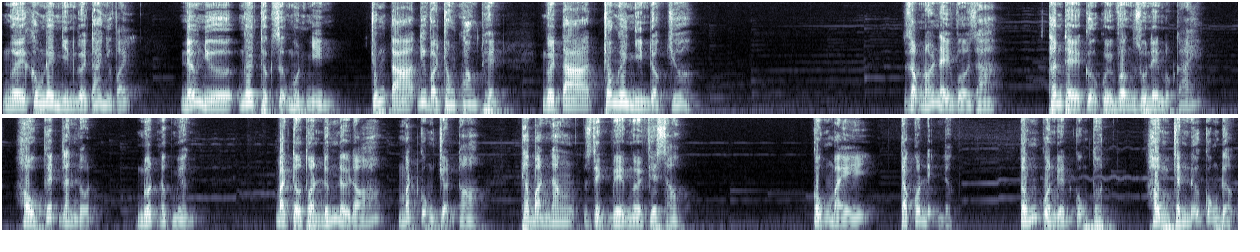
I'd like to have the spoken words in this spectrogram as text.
Người không nên nhìn người ta như vậy. Nếu như ngươi thực sự muốn nhìn, Chúng ta đi vào trong khoang thuyền, Người ta cho ngươi nhìn được chưa? Giọng nói này vừa ra, Thân thể cự quỷ vương run lên một cái, Hầu kết lăn lộn, Nuốt nước miếng. Bạch Tiểu Thuần đứng nơi đó, Mắt cũng trợn to, Theo bản năng dịch về người phía sau. Cũng mày ta có định được Tống quân luyện cũng tốt, Hồng Trần Nữ cũng được.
